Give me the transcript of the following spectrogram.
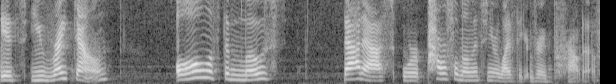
it's you write down all of the most badass or powerful moments in your life that you're very proud of.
